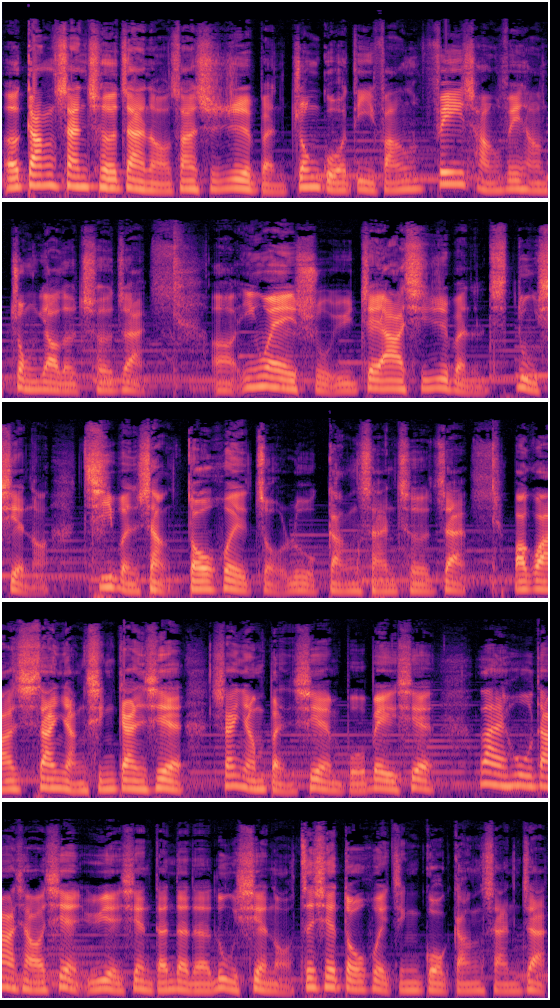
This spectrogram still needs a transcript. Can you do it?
而冈山车站哦，算是日本中国地方非常非常重要的车站。呃，因为属于 JR 西日本的路线哦，基本上都会走入冈山车站，包括山阳新干线、山阳本线、博贝线、濑户大桥线、宇野线等等的路线哦，这些都会经过冈山站。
